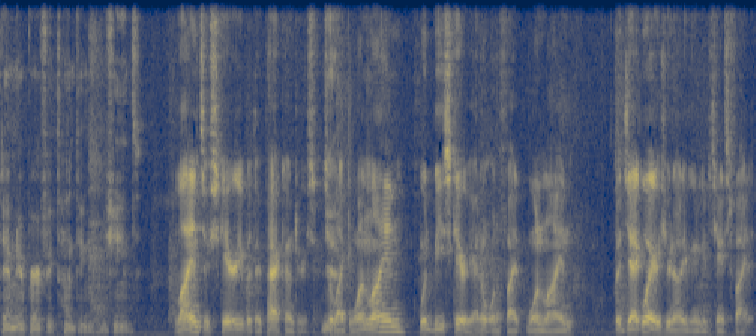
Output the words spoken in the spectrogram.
damn near perfect hunting machines. Lions are scary, but they're pack hunters. So Yeah. like one lion would be scary. I don't want to fight one lion, but jaguars, you're not even gonna get a chance to fight it.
